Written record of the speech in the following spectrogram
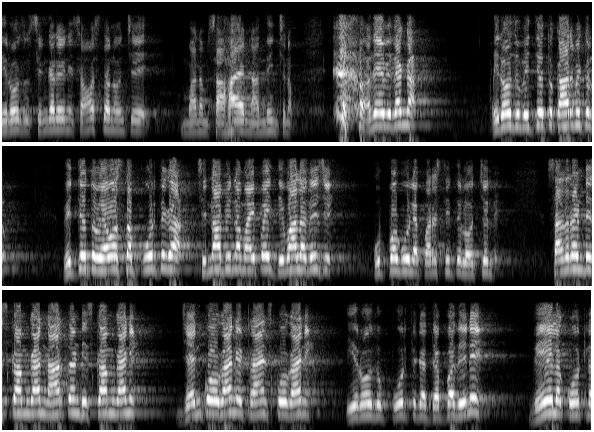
ఈరోజు సింగరేణి సంస్థ నుంచి మనం సహాయాన్ని అందించినాం. అదేవిధంగా ఈరోజు విద్యుత్ కార్మికులు విద్యుత్ వ్యవస్థ పూర్తిగా చిన్నాభిన్నం అయిపోయి దివాలా తీసి కుప్పగూలే పరిస్థితులు వచ్చింది. సదరన్ డిస్కామ్ కానీ నార్థన్ డిస్కామ్ కానీ జెన్కో కానీ ట్రాన్స్కో కానీ ఈరోజు పూర్తిగా దెబ్బతిని వేల కోట్ల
